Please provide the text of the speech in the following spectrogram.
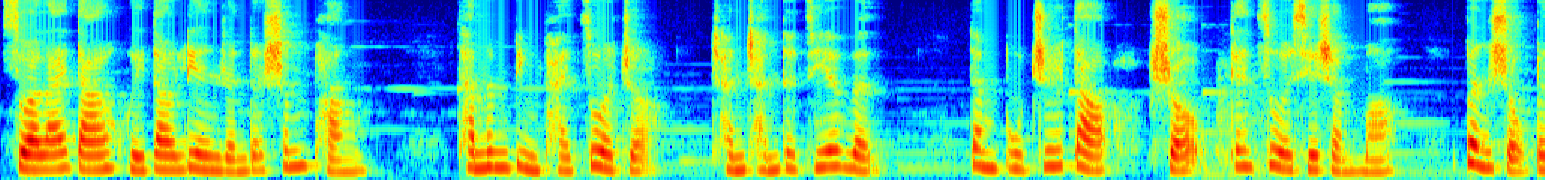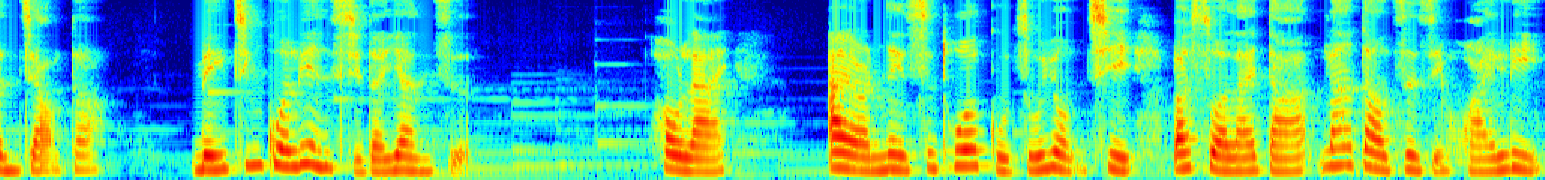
索莱达回到恋人的身旁，他们并排坐着，长长的接吻，但不知道手该做些什么，笨手笨脚的，没经过练习的样子。后来，埃尔内斯托鼓足勇气把索莱达拉到自己怀里。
